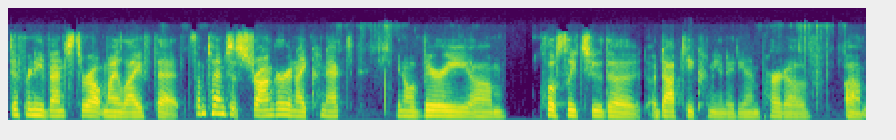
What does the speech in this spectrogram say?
different events throughout my life that sometimes it's stronger and i connect you know very um, closely to the adoptee community. I'm part of um,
